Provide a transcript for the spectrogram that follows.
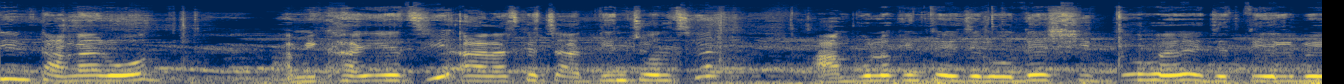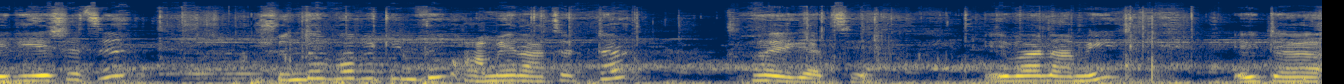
দিন টানা রোদ আমি খাইয়েছি, আর আজকে চার দিন চলছে আমগুলো কিন্তু এই যে রোদে সিদ্ধ হয়ে যে তেল বেরিয়ে এসেছে। সুন্দরভাবে কিন্তু আমের আচারটা হয়ে গেছে। এবার আমি এইটা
